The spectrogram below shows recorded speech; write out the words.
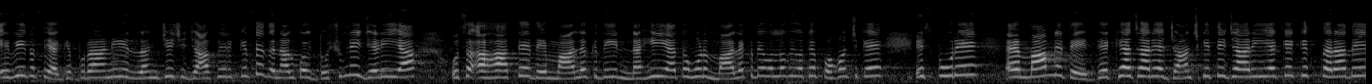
ਇਹ ਵੀ ਦੱਸਿਆ ਕਿ ਪੁਰਾਣੀ ਰੰਜਿਸ਼ ਜਾਂ ਫਿਰ ਕਿਸੇ ਦੇ ਨਾਲ ਕੋਈ ਦੁਸ਼ਮਣੀ ਜਿਹੜੀ ਆ, ਉਸ ਅਹਾਤੇ ਦੇ ਮਾਲਕ ਦੀ ਨਹੀਂ ਆ, ਤਾਂ ਹੁਣ ਮਾਲਕ ਦੇ ਵੱਲੋਂ ਵੀ ਉੱਥੇ ਪਹੁੰਚ ਕੇ ਇਸ ਪੂਰੇ ਮਾਮਲੇ ਤੇ ਦੇਖਿਆ ਜਾ ਰਿਹਾ, ਜਾਂਚ ਕੀਤੀ ਜਾ ਰਹੀ ਹੈ ਕਿ ਕਿਸ ਤਰ੍ਹਾਂ ਦੇ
